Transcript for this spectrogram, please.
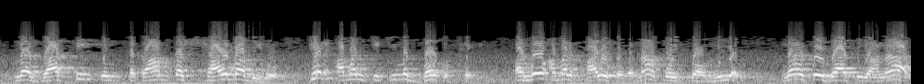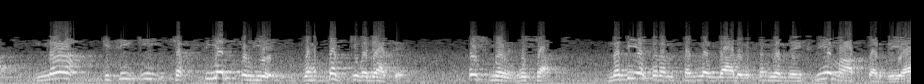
نہ ذاتی انتقام کا شائبہ بھی ہو، پھر عمل کی قیمت بہت اٹھے گی۔ اور وہ عمل خالص ہوگا، نہ کوئی قومیت، نہ کوئی ذاتی انار نہ کسی کی شخصیت کے لیے محبت کی وجہ سے۔ اس میں غصہ نبی اکرم صلی اللہ علیہ وسلم نے اس لیے معاف کر دیا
